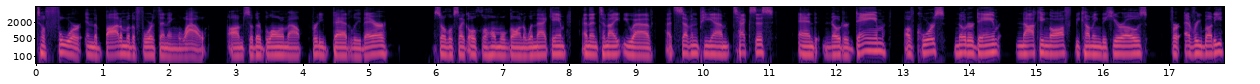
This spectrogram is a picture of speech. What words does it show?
to 4 in the bottom of the fourth inning. Wow. Um, so they're blowing them out pretty badly there. So it looks like Oklahoma will go on to win that game. And then tonight you have at 7 p.m. Texas and Notre Dame. Of course, Notre Dame knocking off, becoming the heroes for everybody,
